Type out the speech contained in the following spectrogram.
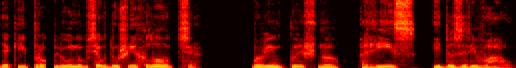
який проклюнувся в душі хлопця, бо він пишно ріс і дозрівав.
